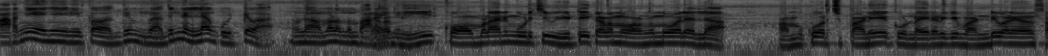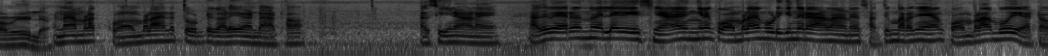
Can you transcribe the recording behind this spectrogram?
പറഞ്ഞു കഴിഞ്ഞാൽ ഇനിയിപ്പോ അതിന് അതിനെല്ലാം കുറ്റവാ. അതുകൊണ്ട് നമ്മളൊന്നും പറയാം നീ കോമ്പളാനും കുടിച്ച് വീട്ടിൽ കിടന്ന് ഉറങ്ങുന്ന പോലെയല്ല. നമുക്ക് കുറച്ച് പണിയൊക്കെ ഉണ്ട്. അതിനിടയ്ക്ക് വണ്ടി പണിയാൻ സമയമില്ല. നമ്മളെ കോമ്പളാനെ തൊട്ട് കളി വേണ്ട കേട്ടോ. സീനാണ്. അത് വേറെ ഒന്നുമല്ല ഗൈസ് ഞാൻ ഇങ്ങനെ കോമ്പളാൻ കുടിക്കുന്ന ഒരാളാണ്. സത്യം പറഞ്ഞാൽ ഞാൻ കോമ്പളാൻ പോയി കേട്ടോ.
